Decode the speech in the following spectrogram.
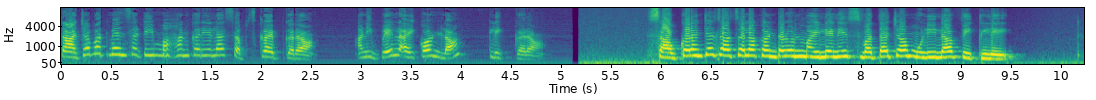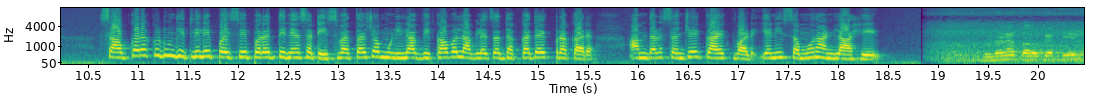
ताज्या बातम्यांसाठी महान करेला सबस्क्राईब करा आणि बेल आयकॉनला क्लिक करा. सावकारांच्या जाचाला कंटाळून महिलेने स्वतःच्या मुलीला विकले. सावकाराकडून घेतलेले पैसे परत देण्यासाठी स्वतःच्या मुलीला विकावं लागल्याचा धक्कादायक प्रकार आमदार संजय गायकवाड यांनी समोर आणला आहे. बुलढाणा तालुक्यातील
